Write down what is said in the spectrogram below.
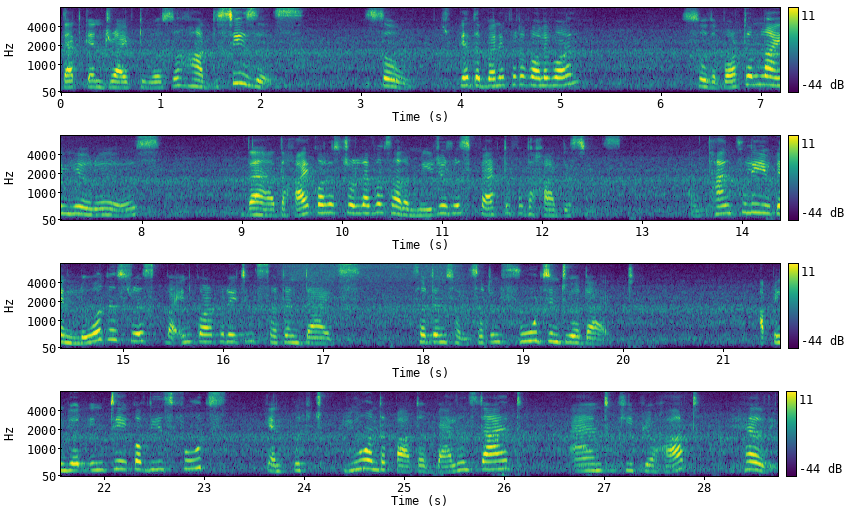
that can drive towards the heart diseases. So, get the benefit of olive oil, so the bottom line here is that the high cholesterol levels are a major risk factor for the heart disease. And thankfully, you can lower this risk by incorporating certain diets, certain sorry, certain foods into your diet. Upping your intake of these foods can put you on the path of balanced diet and keep your heart healthy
